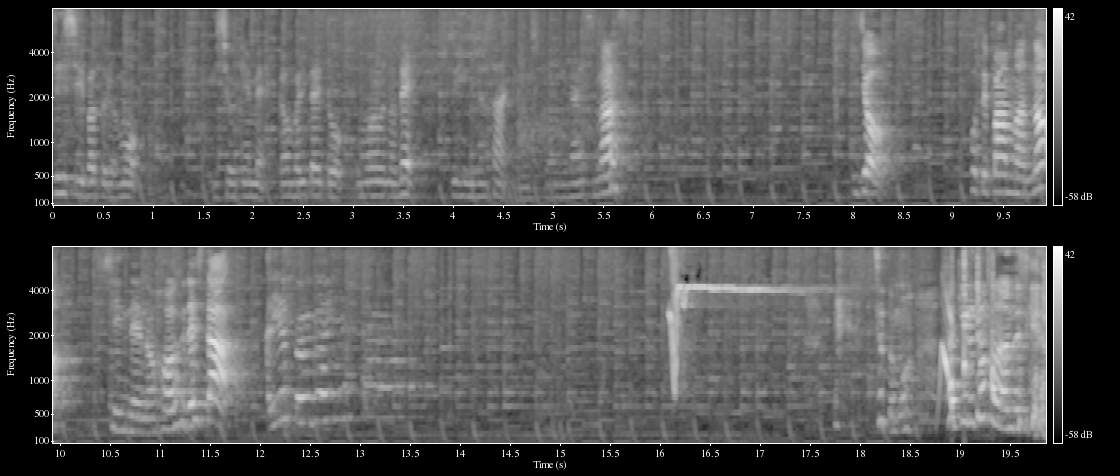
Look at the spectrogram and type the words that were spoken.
JC バトルも一生懸命頑張りたいと思うのでぜひ皆さんよろしくお願いします。以上ポテパンマンの新年の抱負でした。ありがとうございました。ちょっともう吐けるとこなんですけど。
